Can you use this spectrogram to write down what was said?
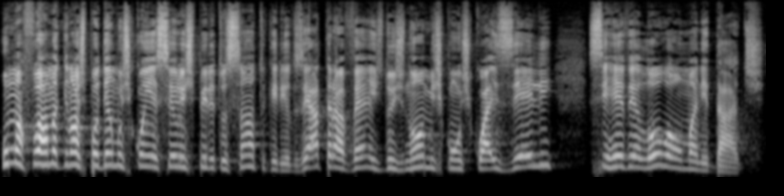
Uma forma que nós podemos conhecer o Espírito Santo, queridos, é através dos nomes com os quais ele se revelou à humanidade.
